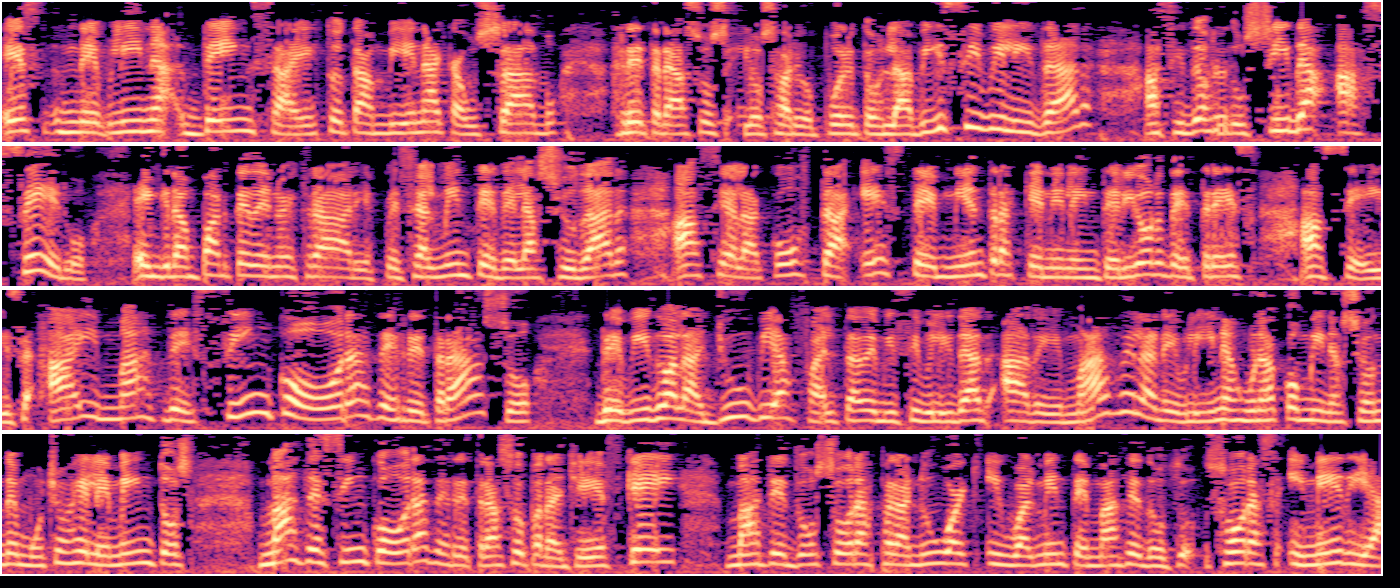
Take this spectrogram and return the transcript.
es neblina densa. Esto también ha causado retrasos en los aeropuertos. La visibilidad ha sido reducida a cero en gran parte de nuestra área, especialmente de la ciudad hacia la costa este, mientras que en el interior de 3 a 6 hay más de 5 horas de retraso debido a la lluvia, falta de visibilidad, además de la neblina, es una combinación de muchos elementos, más de 5 horas de retraso para JFK, más de 2 horas para Newark, igualmente más de 2 horas y media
